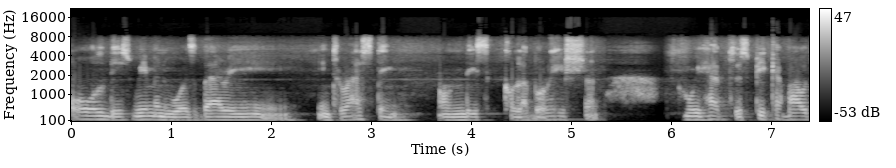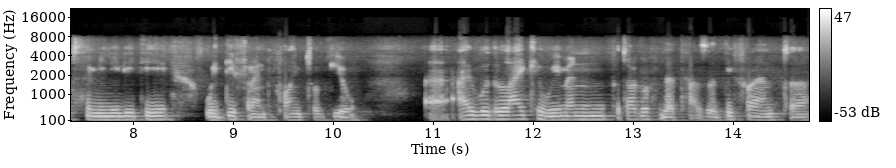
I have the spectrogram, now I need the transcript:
all these women was very interesting on this collaboration we had to speak about femininity with different point of view. Uh, i would like a women photographer that has a different uh,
